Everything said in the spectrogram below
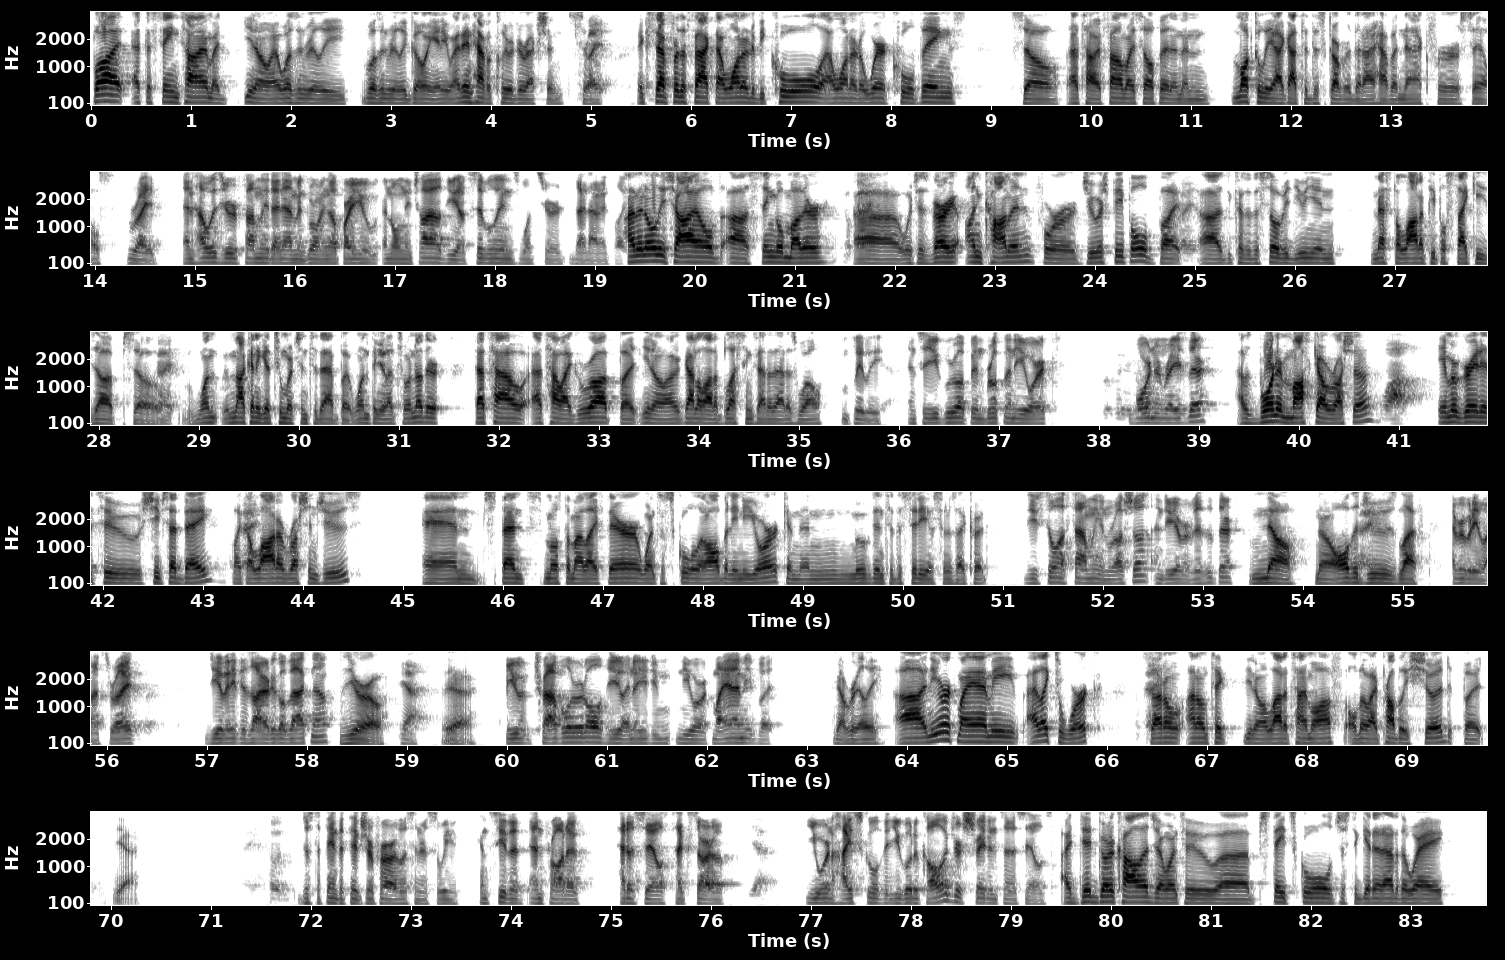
But at the same time, I you know I wasn't really wasn't really going anywhere. I didn't have a clear direction. So right. except for the fact I wanted to be cool, I wanted to wear cool things. So that's how I found myself in, and then luckily I got to discover that I have a knack for sales. Right. And how is your family dynamic growing up? Are you an only child? Do you have siblings? What's your dynamic like? I'm an only child, uh, single mother, okay. uh, which is very uncommon for Jewish people, but right. uh, because of the Soviet Union, messed a lot of people's psyches up. So okay. one, I'm not going to get too much into that, but one thing yeah. led to another. That's how that's how I grew up. But you know, I got a lot of blessings out of that as well. Completely. And so you grew up in Brooklyn, New York, Brooklyn, New York. born and raised there. I was born in Moscow, Russia. Wow. Immigrated to Sheepshead Bay, like okay. a lot of Russian Jews and spent most of my life there. Went to school in Albany, New York, and then moved into the city as soon as I could. Do you still have family in Russia, and do you ever visit there? No, no. All the Jews left. Everybody left, right? Do you have any desire to go back now? Zero. Yeah. Yeah. Are you a traveler at all? Do you? I know you do New York, Miami, but not really. Uh, New York, Miami. I like to work, okay. so I don't. I don't take you know a lot of time off. Although I probably should, but yeah. So just to paint the picture for our listeners, so we can see the end product head of sales, tech startup. Yeah. You were in high school. Did you go to college or straight into sales? I did go to college. I went to uh, state school just to get it out of the way.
